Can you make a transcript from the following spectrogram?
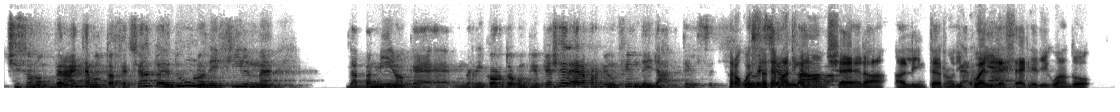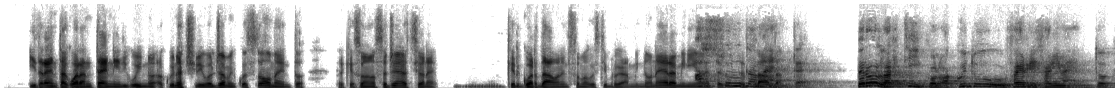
ci sono veramente molto affezionato ed uno dei film da bambino che eh, ricordo con più piacere era proprio un film dei DuckTales. Però questa tematica andava... non c'era all'interno di per quelle niente. serie di quando i 30-40 anni no, a cui noi ci rivolgiamo in questo momento, perché sono la nostra generazione, che riguardavano insomma questi programmi, non era minimamente contemplata. Però l'articolo a cui tu fai riferimento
